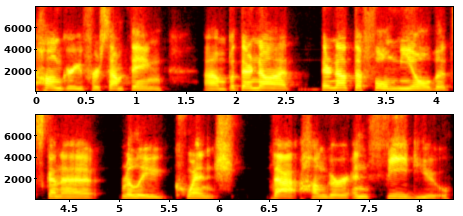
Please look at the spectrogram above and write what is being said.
hungry for something um, but they're not they're not the full meal that's gonna really quench that hunger and feed you.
